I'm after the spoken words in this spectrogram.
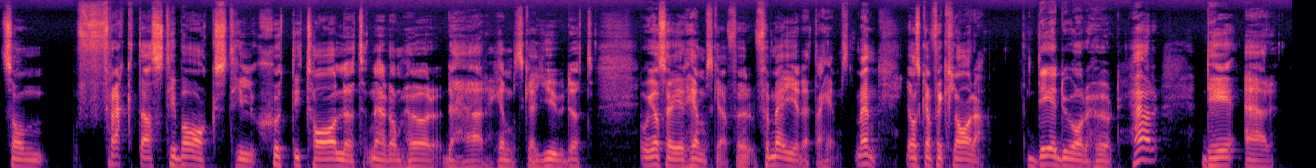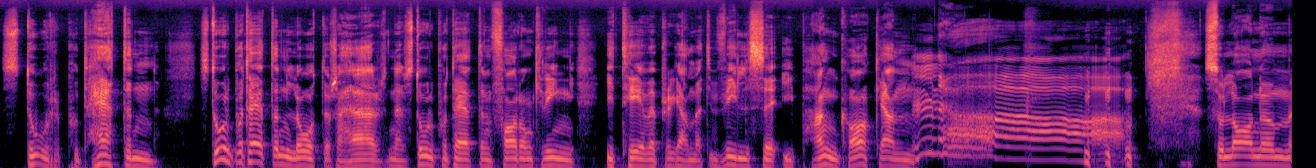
som fraktas tillbaks till 70-talet när de hör det här hemska ljudet. Och jag säger hemska, för för mig är detta hemskt. Men jag ska förklara. Det du har hört här, det är storpotäten. Storpotäten låter så här när storpotäten far omkring i tv-programmet Vilse i pannkakan. Ah. Solanum,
